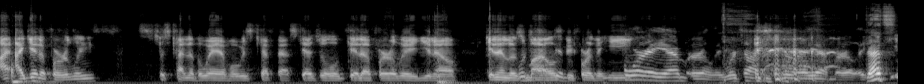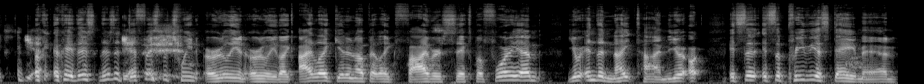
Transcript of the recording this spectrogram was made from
I, I get up early, It's just kind of the way I've always kept that schedule. Get up early, you know, get in those We're miles before the heat. 4 a.m. early. We're talking 4 a.m. early. That's Yeah. okay. Okay, there's there's a Yeah. difference between early and early. Like I like getting up at like five or six, but four a.m. You're in the nighttime. You're it's the it's the previous day, man.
